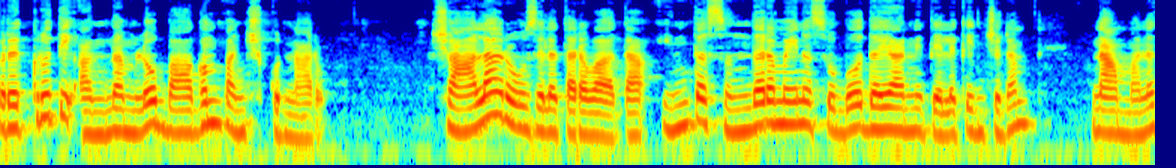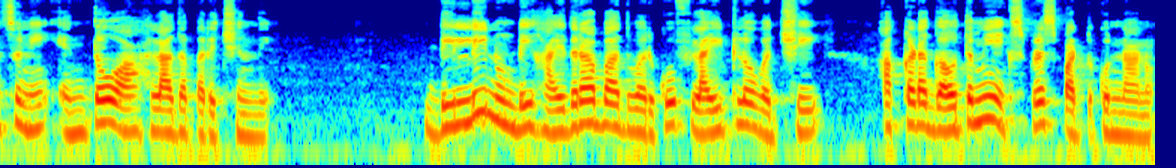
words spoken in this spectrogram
ప్రకృతి అందంలో భాగం పంచుకున్నారు. చాలా రోజుల తర్వాత ఇంత సుందరమైన శుభోదయాన్ని తిలకించడం నా మనసుని ఎంతో ఆహ్లాదపరిచింది. ఢిల్లీ నుండి హైదరాబాద్ వరకు ఫ్లైట్లో వచ్చి అక్కడ గౌతమి ఎక్స్ప్రెస్ పట్టుకున్నాను.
